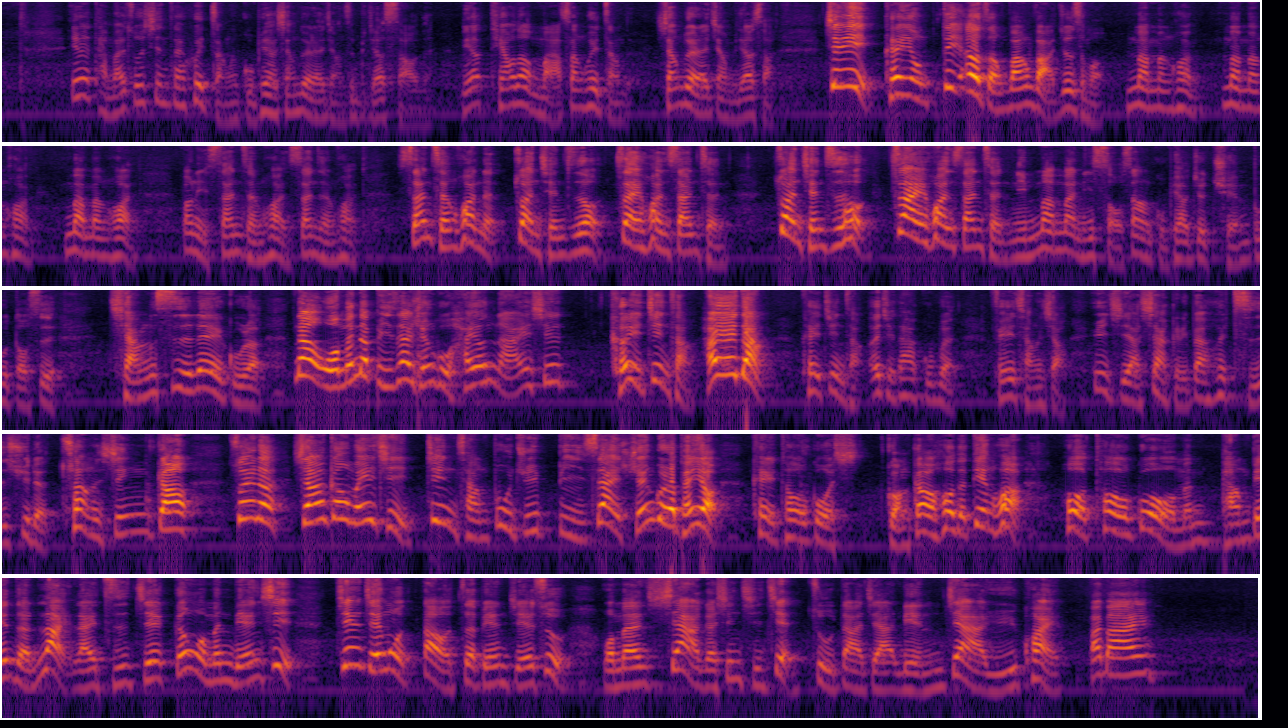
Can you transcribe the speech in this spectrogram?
因为坦白说，现在会涨的股票相对来讲是比较少的，你要挑到马上会涨的，相对来讲比较少。建议可以用第二种方法，就是什么？慢慢换，慢慢换，慢慢换，帮你三层换，三层换，三层换了赚钱之后再换三层，赚钱之后再换三成，你慢慢你手上的股票就全部都是。强势类股了，那我们的比赛选股还有哪一些可以进场？还有一档可以进场，而且它的股本非常小，预期啊下个礼拜会持续的创新高。所以呢，想要跟我们一起进场布局比赛选股的朋友，可以透过广告后的电话，或透过我们旁边的 LINE 来直接跟我们联系。今天节目到这边结束，我们下个星期见，祝大家廉假愉快，拜拜。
